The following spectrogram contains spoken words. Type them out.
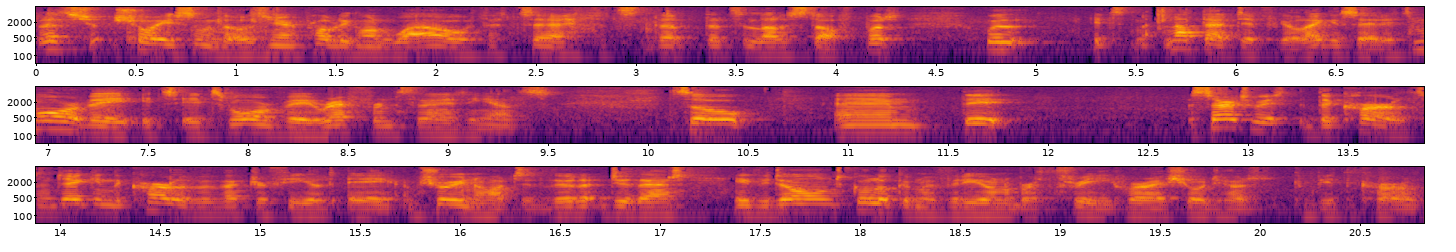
let's sh show you some of those and you're probably going, wow, that's, uh, that's, that, that's a lot of stuff. But, well, it's not that difficult. Like I said, it's more of a, it's, it's more of a reference than anything else. So um, the start with the curl. So I'm taking the curl of a vector field A. I'm sure you know how to do that. If you don't, go look at my video number 3 where I showed you how to compute the curl.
